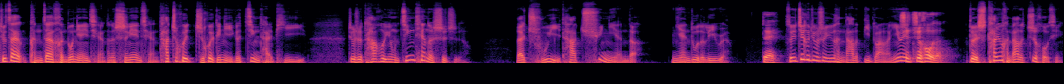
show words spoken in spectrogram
就在可能在很多年以前，可能十年以前，它只会只会给你一个静态 PE，就是它会用今天的市值来除以它去年的年度的利润。对，所以这个就是一个很大的弊端了，因为是滞后的。对，是它有很大的滞后性，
